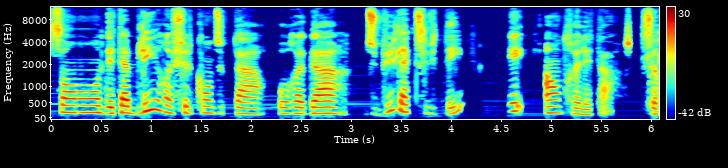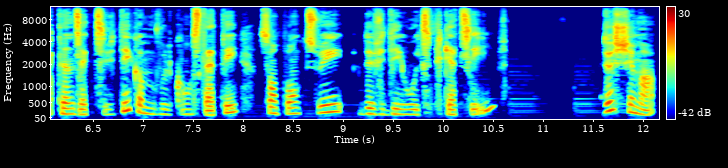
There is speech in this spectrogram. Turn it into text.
sont d'établir un fil conducteur au regard du but de l'activité et entre les tâches. Certaines activités, comme vous le constatez, sont ponctuées de vidéos explicatives, de schémas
